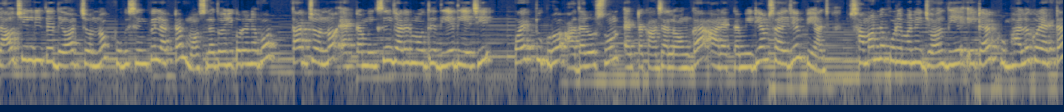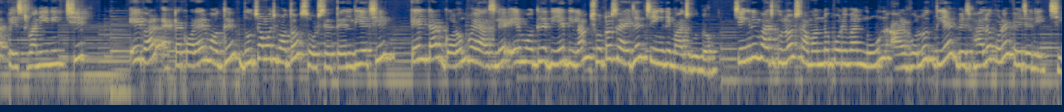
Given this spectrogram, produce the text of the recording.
লাউ চিংড়িতে দেওয়ার জন্য খুবই সিম্পল একটা মশলা তৈরি করে নেব। তার জন্য একটা মিক্সিং জারের মধ্যে দিয়ে দিয়েছি কয়েক টুকরো আদা রসুন, একটা কাঁচা লঙ্কা আর একটা মিডিয়াম সাইজের পেঁয়াজ। সামান্য পরিমাণে জল দিয়ে এটার খুব ভালো করে একটা পেস্ট বানিয়ে নিচ্ছি। এবার একটা কড়াইয়ের মধ্যে দু চামচ মতো সর্ষের তেল দিয়েছি। তেলটা গরম হয়ে আসলে এর মধ্যে দিয়ে দিলাম ছোট সাইজের চিংড়ি মাছগুলো। চিংড়ি মাছগুলো সামান্য পরিমাণ নুন আর হলুদ দিয়ে বেশ ভালো করে ভেজে নিচ্ছি।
